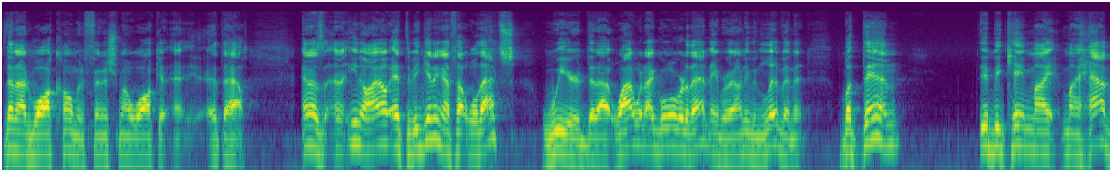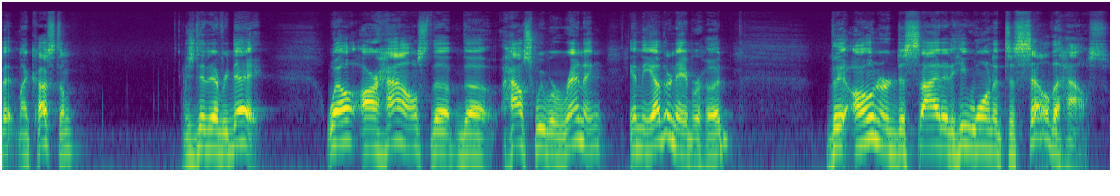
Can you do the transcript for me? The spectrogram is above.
Then I'd walk home and finish my walk at, at the house. And I was, you know, I, at the beginning I thought, well, that's weird. That I, why would I go over to that neighborhood? I don't even live in it. But then it became my my habit, my custom. I just did it every day. Well, our house, the the house we were renting in the other neighborhood, the owner decided he wanted to sell the house,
